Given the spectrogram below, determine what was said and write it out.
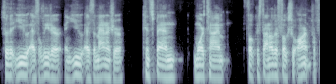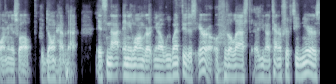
so that you as a leader and you as the manager can spend more time focused on other folks who aren't performing as well, who don't have that. It's not any longer, you know, we went through this era over the last, uh, you know, 10 or 15 years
